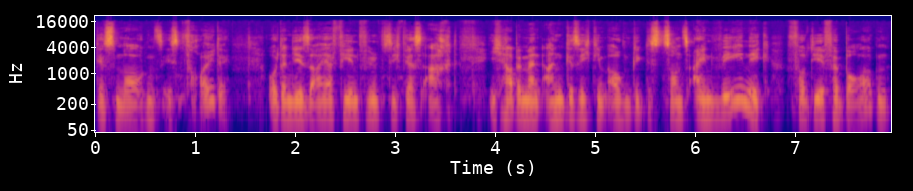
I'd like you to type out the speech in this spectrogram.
des Morgens ist Freude. Oder in Jesaja 54, Vers 8, ich habe mein Angesicht im Augenblick des Zorns ein wenig vor dir verborgen,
